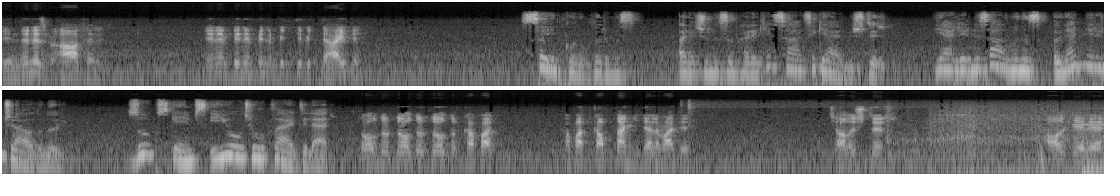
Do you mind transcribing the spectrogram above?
Bindiniz mi? Aferin. Binin binin binin bitti bitti haydi. Sayın konuklarımız, aracınızın hareket saati gelmiştir. Yerlerinizi almanız önemli rica olunur. Zoox Games iyi yolculuklar diler. Doldur doldur doldur kapat. Kapat kaptan gidelim hadi. Çalıştır. Al geri.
